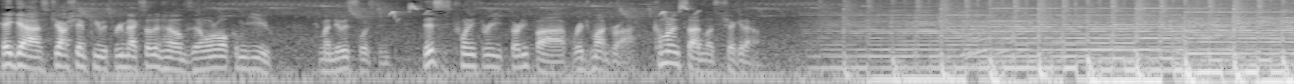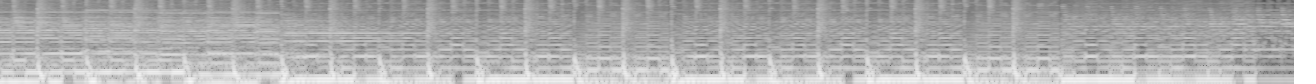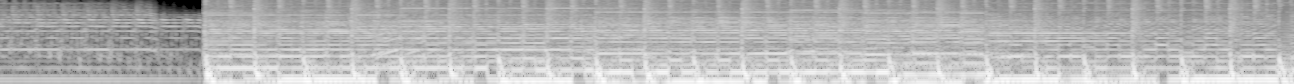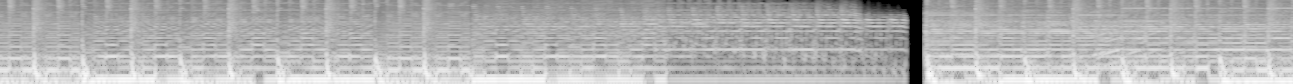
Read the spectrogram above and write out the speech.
Hey guys, Josh Ehmke with Remax Southern Homes, and I want to welcome you to my newest listing. This is 2335 Ridgemont Drive. Come on inside and let's check it out.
